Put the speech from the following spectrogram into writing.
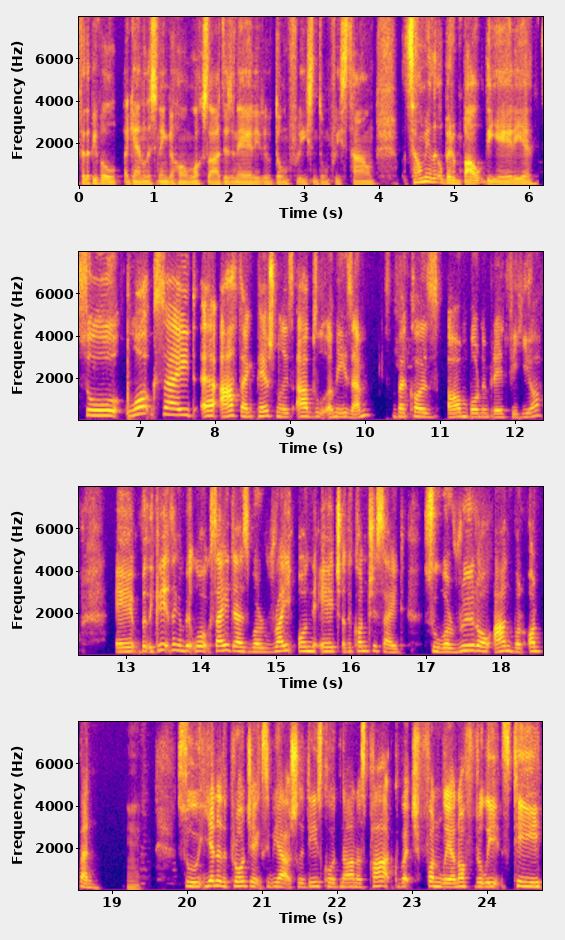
for the people again listening at home, Lochside is an area of Dumfries and Dumfries Town. Tell me a little bit about the area. So Lochside, uh, I think personally, is absolutely amazing because I'm born and bred for here. Uh, but the great thing about Lochside is we're right on the edge of the countryside, so we're rural and we're urban. Mm. So one of the projects we actually do is called Nana's Park, which funnily enough relates to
